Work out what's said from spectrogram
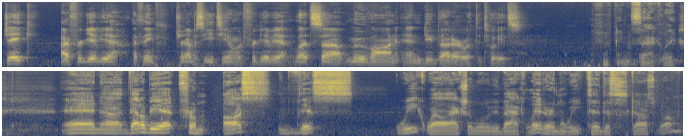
Jake, I forgive you. I think Travis Etienne would forgive you. Let's uh, move on and do better with the tweets. exactly. And uh, that'll be it from us this week. Well, actually, we'll be back later in the week to discuss, well,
